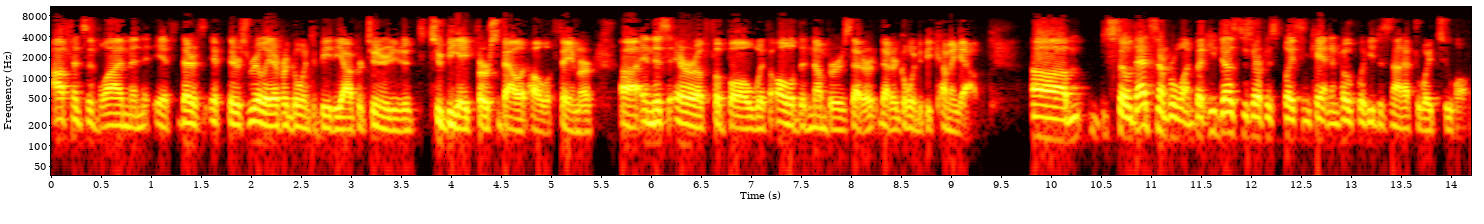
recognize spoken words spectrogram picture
offensive lineman, if there's, if there's really ever going to be the opportunity to, to be a first ballot Hall of Famer, uh, in this era of football with all of the numbers that are, that are going to be coming out. Um, so that's number one, but he does deserve his place in Canton and hopefully he does not have to wait too long.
